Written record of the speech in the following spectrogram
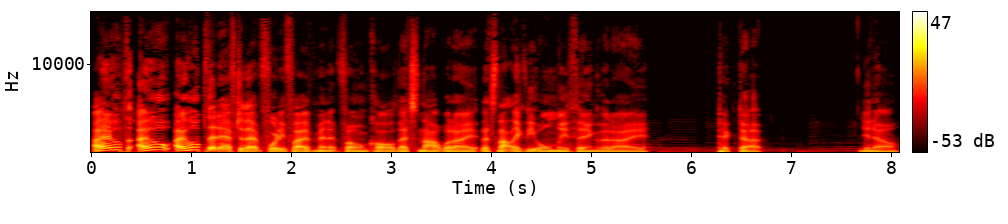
I hope I hope I hope that after that 45 minute phone call, that's not what I that's not like the only thing that I picked up. You know.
